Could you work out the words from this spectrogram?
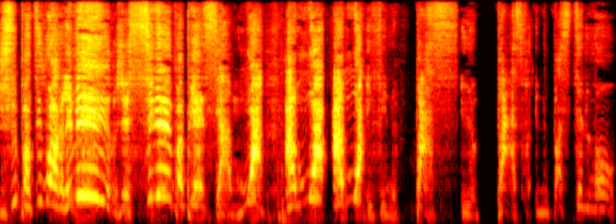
je suis parti voir l'émir. J'ai signé les papiers. C'est à moi, à moi, à moi. Il fait une passe, une passe, une passe tellement,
